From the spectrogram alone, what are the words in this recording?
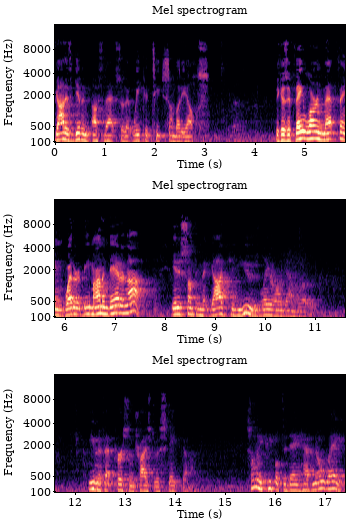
God has given us that so that we could teach somebody else. Because if they learn that thing, whether it be mom and dad or not, it is something that God can use later on down the road. Even if that person tries to escape God. So many people today have no way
